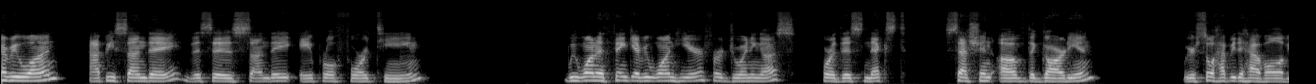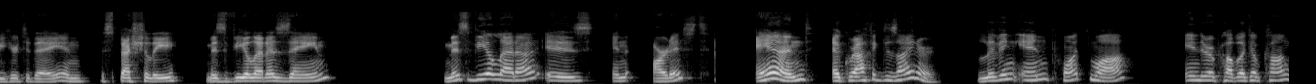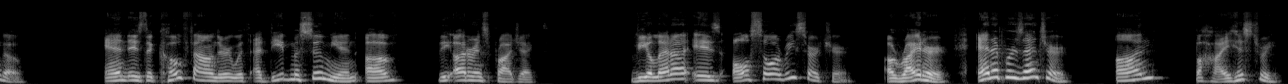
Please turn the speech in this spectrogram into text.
everyone. Happy Sunday. This is Sunday, April 14. We want to thank everyone here for joining us for this next session of The Guardian. We're so happy to have all of you here today, and especially Ms. Violetta Zein. Ms. Violetta is an artist and a graphic designer living in Pointe-Noire in the Republic of Congo and is the co-founder with Adib Masumian of the Utterance Project. Violetta is also a researcher, a writer, and a presenter on Baha'i history.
